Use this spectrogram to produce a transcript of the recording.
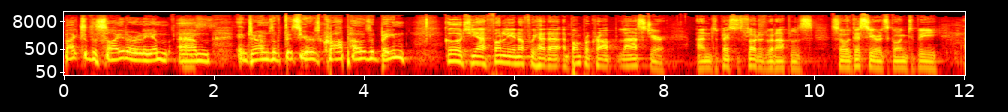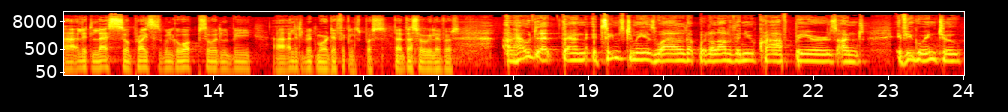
back to the cider, Liam. Um, in terms of this year's crop, how's it been? Good, yeah. Funnily enough, we had a, a bumper crop last year and the place was flooded with apples. So this year it's going to be uh, a little less, so prices will go up, so it'll be uh, a little bit more difficult, but that, that's what we live with. And how did, then it seems to me as well that with a lot of the new craft beers, and if you go into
